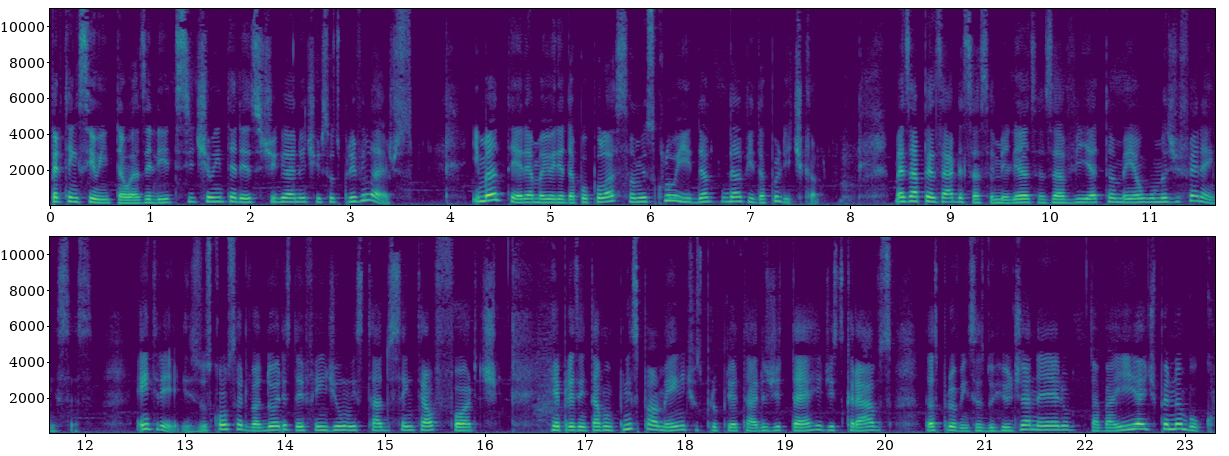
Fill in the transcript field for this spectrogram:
Pertenciam então às elites e tinham interesse de garantir seus privilégios e manter a maioria da população excluída da vida política. Mas apesar dessas semelhanças, havia também algumas diferenças. Entre eles, os conservadores defendiam um Estado central forte representavam principalmente os proprietários de terra e de escravos das províncias do Rio de Janeiro, da Bahia e de Pernambuco,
